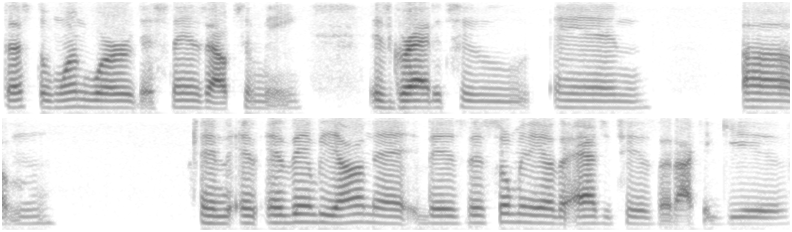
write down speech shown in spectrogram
that's the one word that stands out to me is gratitude. And um and, and and then beyond that there's there's so many other adjectives that I could give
